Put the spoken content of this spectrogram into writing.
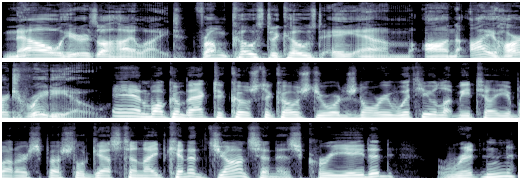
Now, here's a highlight from Coast to Coast AM on iHeartRadio. And welcome back to Coast to Coast. George Noory with you. Let me tell you about our special guest tonight. Kenneth Johnson has created, written,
